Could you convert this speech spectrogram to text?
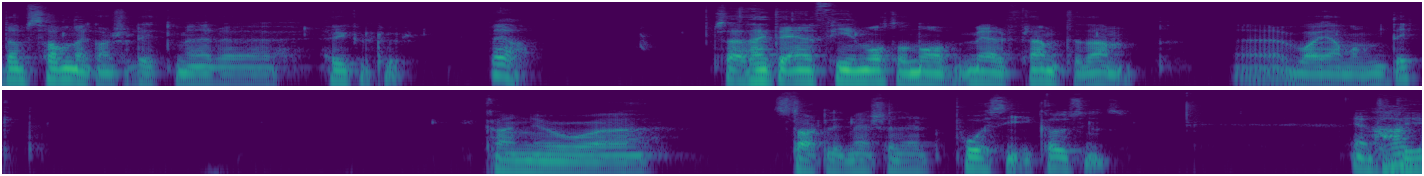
de savner kanskje litt mer uh, høykultur. Ja. Så jeg tenkte en fin måte å nå mer frem til dem uh, var gjennom dikt. Vi kan jo eh, starte litt mer generelt. Poesi, hva du syns? Én til ti?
